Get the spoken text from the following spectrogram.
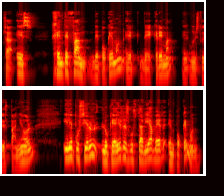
O sea, es gente fan de Pokémon, eh, de Crema, un estudio español, y le pusieron lo que a ellos les gustaría ver en Pokémon.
